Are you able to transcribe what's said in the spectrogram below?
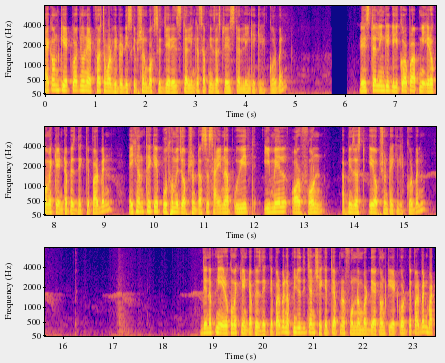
অ্যাকাউন্ট ক্রিয়েট করার জন্য অ্যাট ফার্স্ট আমার ভিডিও ডিসক্রিপশন বক্সের যে রেজিস্টার লিঙ্ক আছে, আপনি জাস্ট রেজিস্টার লিঙ্কে ক্লিক করবেন। রেজিস্টার লিঙ্কে ক্লিক করার পর আপনি এরকম একটা ইন্টারপেজ দেখতে পারবেন। এইখান থেকে প্রথমে যে অপশনটা আছে sign up with email or phone আপনি জাস্ট এই অপশনটায় ক্লিক করবেন। দেন আপনি এরকম একটা ইন্টারপেজ দেখতে পারবেন। আপনি যদি চান, সেক্ষেত্রে আপনার ফোন নাম্বার দিয়ে অ্যাকাউন্ট ক্রিয়েট করতে পারবেন। বাট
